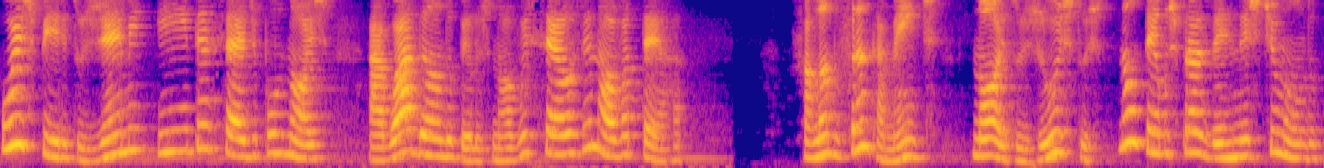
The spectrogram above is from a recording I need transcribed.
o Espírito geme e intercede por nós, aguardando pelos novos céus e nova terra. Falando francamente, nós, os justos, não temos prazer neste mundo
